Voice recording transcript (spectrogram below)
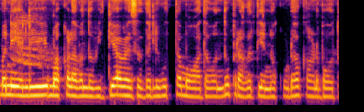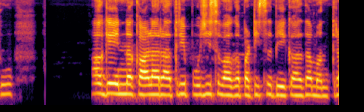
ಮನೆಯಲ್ಲಿ ಮಕ್ಕಳ ಒಂದು ವಿದ್ಯಾಭ್ಯಾಸದಲ್ಲಿ ಉತ್ತಮವಾದ ಒಂದು ಪ್ರಗತಿಯನ್ನು ಕೂಡ ಕಾಣಬಹುದು ಹಾಗೆ ಇನ್ನು ಕಾಳರಾತ್ರಿ ಪೂಜಿಸುವಾಗ ಪಠಿಸಬೇಕಾದ ಮಂತ್ರ,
